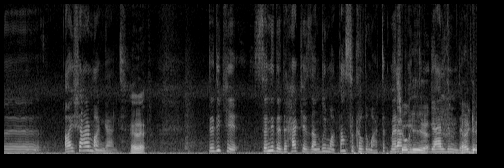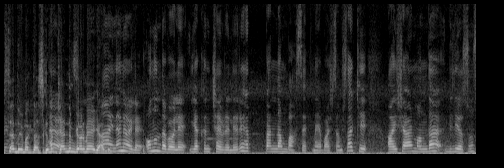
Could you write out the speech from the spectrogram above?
e, Ayşe Erman geldi. Evet. Dedi ki seni dedi herkesten duymaktan sıkıldım artık. Merak Çok ettim iyi ya. geldim dedi. Herkesten duymaktan sıkıldım. Evet. Kendim görmeye geldim. Aynen öyle. Onun da böyle yakın çevreleri hep benden bahsetmeye başlamışlar ki Ayşe Erman da biliyorsunuz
